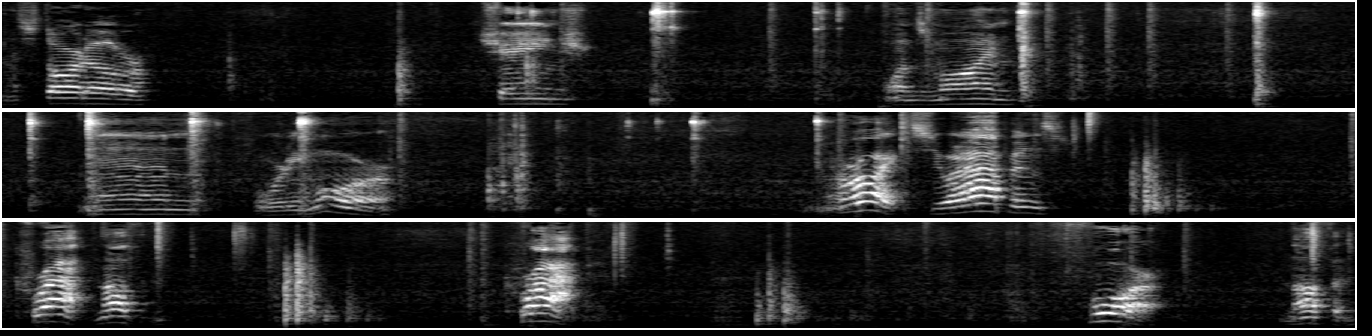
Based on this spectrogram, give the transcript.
Let's start over change. One's mine. And 40 more. Alright, see what happens. Crap, nothing. Crap. Four, nothing.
